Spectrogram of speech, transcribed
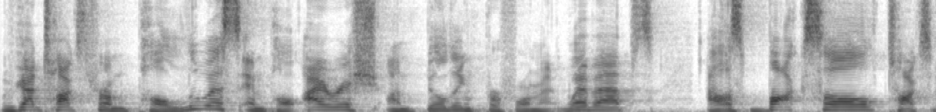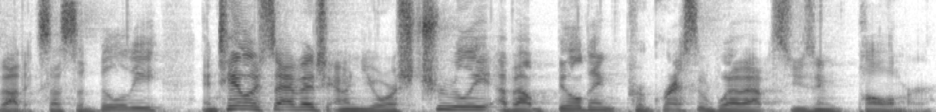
We've got talks from Paul Lewis and Paul Irish on building performant web apps. Alice Boxhall talks about accessibility, and Taylor Savage and yours truly about building progressive web apps using Polymer.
